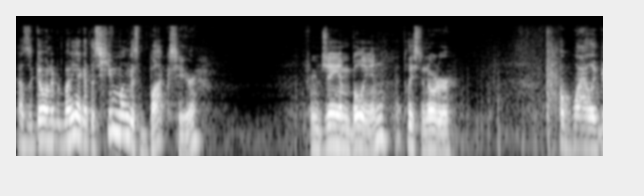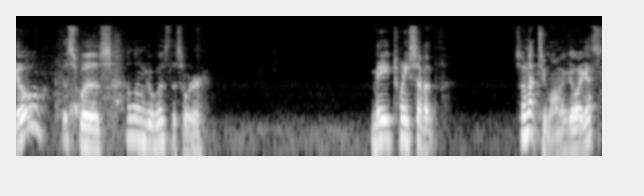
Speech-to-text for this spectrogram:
How's it going everybody? I got this humongous box here from JM Bullion. I placed an order a while ago. This was, how long ago was this order? May 27th. So not too long ago, I guess.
